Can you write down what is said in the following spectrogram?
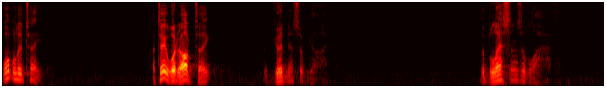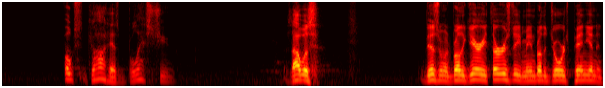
What will it take? I tell you what it ought to take the goodness of God, the blessings of life. Folks, God has blessed you. As I was visiting with Brother Gary Thursday, and me and Brother George Pinion, and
